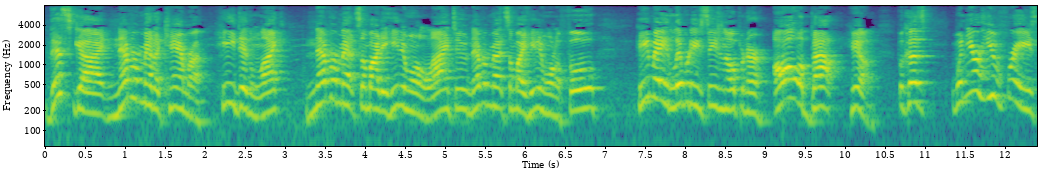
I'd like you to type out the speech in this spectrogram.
This guy never met a camera he didn't like, never met somebody he didn't want to lie to, never met somebody he didn't want to fool. He made Liberty's season opener all about him. Because when you're Hugh Freeze,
